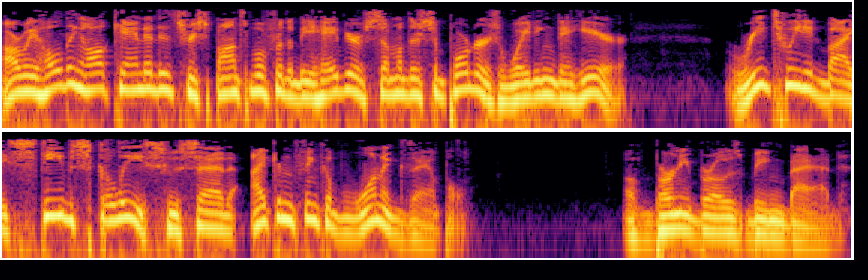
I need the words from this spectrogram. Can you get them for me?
Are we holding all candidates responsible for the behavior of some of their supporters waiting to hear? Retweeted by Steve Scalise, who said, I can think of one example of Bernie bros being bad.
